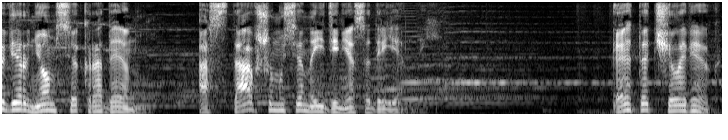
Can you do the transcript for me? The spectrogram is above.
вернемся к Родену, оставшемуся наедине с Адриенной. Этот человек,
